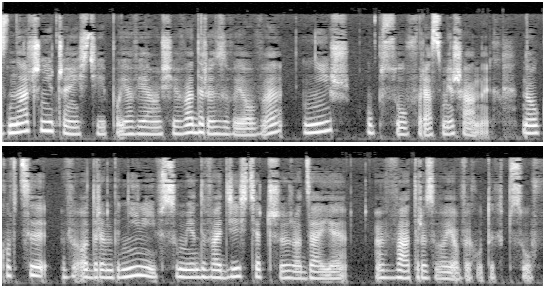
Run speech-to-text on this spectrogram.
znacznie częściej pojawiają się wady rozwojowe niż u psów ras mieszanych. Naukowcy wyodrębnili w sumie 23 rodzaje wad rozwojowych u tych psów.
